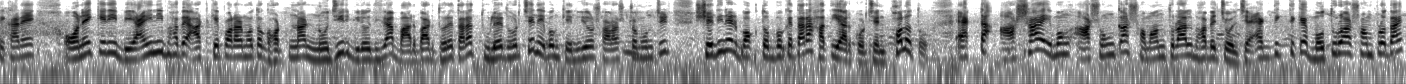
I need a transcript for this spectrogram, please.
সেখানে অনেকেরই বেআইনিভাবে আটকে পড়ার মতো ঘটনার নজির বিরোধীরা বারবার ধরে তারা তুলে ধরছেন এবং কেন্দ্রীয় স্বরাষ্ট্রমন্ত্রীর সেদিনের বক্তব্যকে তারা হাতিয়ার করছেন। ফলত একটা আশা এবং আশঙ্কা সমান্তরালভাবে চলছে। একদিক থেকে মতুয়া সম্প্রদায়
